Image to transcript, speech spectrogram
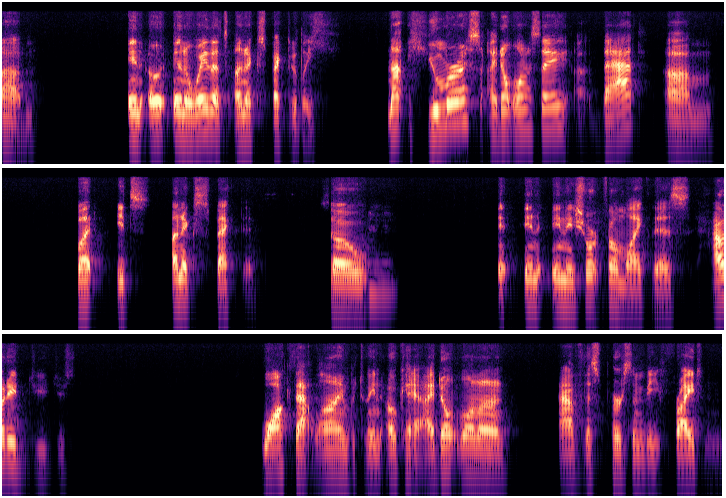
um, in a, in a way that's unexpectedly not humorous. I don't want to say uh, that, um, but it's unexpected. So, Mhm. in in a short film like this, how did you just walk that line between okay, I don't want to have this person be frightened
